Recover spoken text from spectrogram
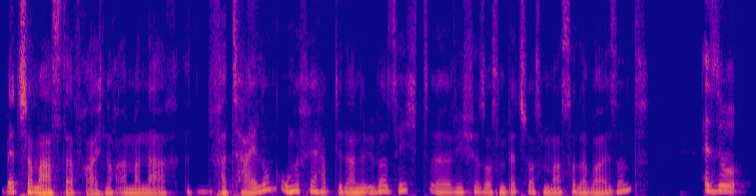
Bachelor Master frage ich noch einmal nach. Verteilung ungefähr, habt ihr da eine Übersicht, äh, wie viele so aus dem Bachelor, aus dem Master dabei sind? Also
